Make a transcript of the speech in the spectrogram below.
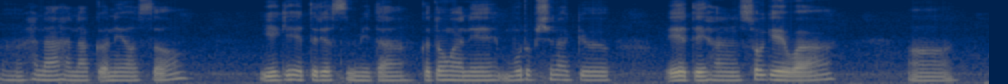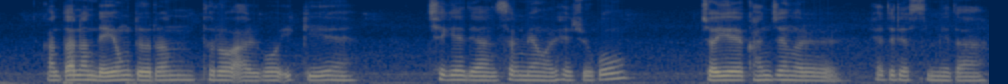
어, 하나하나 꺼내어서 얘기해 드렸습니다. 그동안의 무릎신학교에 대한 소개와 어, 간단한 내용들은 들어 알고 있기에 책에 대한 설명을 해주고 저의 간증을 해드렸습니다.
